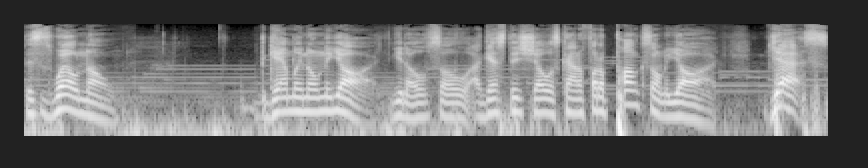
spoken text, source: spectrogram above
This is well known. The gambling on the yard, you know. So I guess this show is kind of for the punks on the yard. Yes.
